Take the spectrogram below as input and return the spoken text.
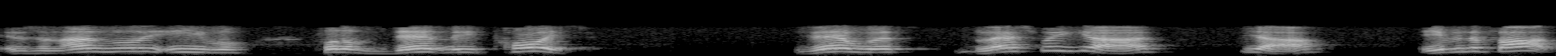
It is an unruly evil full of deadly poison. Therewith bless we God, Yah, even the Father,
